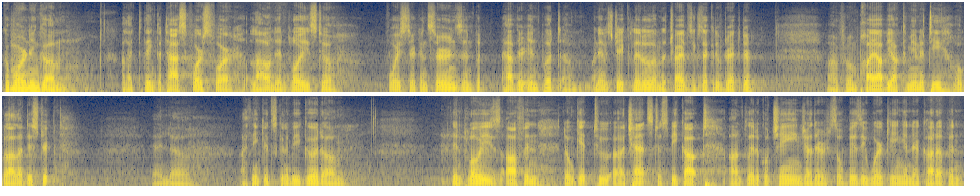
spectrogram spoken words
Good morning. Um, I'd like to thank the task force for allowing the employees to voice their concerns and put, have their input. Um, my name is Jake Little. I'm the tribe's executive director. I'm from Payabya community, Oglala district. And uh, I think it's going to be good. Um, the employees often don't get to a chance to speak out on political change. Uh, they're so busy working and they're caught up in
